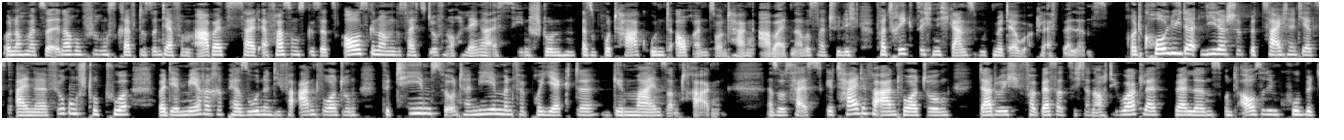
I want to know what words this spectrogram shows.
Und nochmal zur Erinnerung, Führungskräfte sind ja vom Arbeitszeiterfassungsgesetz ausgenommen. Das heißt, sie dürfen auch länger als zehn Stunden, also pro Tag und auch an Sonntagen arbeiten. Aber es natürlich verträgt sich nicht ganz gut mit der Work-Life-Balance. Und Co-Leadership bezeichnet jetzt eine Führungsstruktur, bei der mehrere Personen die Verantwortung für Teams, für Unternehmen, für Projekte gemeinsam tragen. Also das heißt geteilte Verantwortung, dadurch verbessert sich dann auch die Work-Life-Balance und außerdem kurbelt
